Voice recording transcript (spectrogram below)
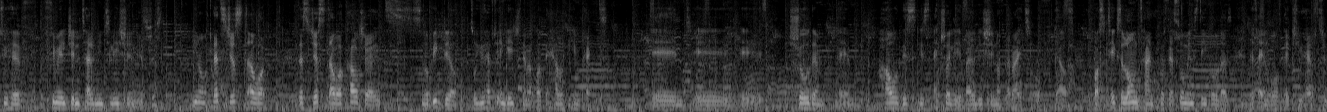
to have female genital mutilation is just, you know, that's just our, that's just our culture. It's, no big deal. So you have to engage them about the health impacts and uh, uh, show them um, how this is actually a violation of the rights of girls. Of course, it takes a long time because there are so many stakeholders that are involved that you have to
